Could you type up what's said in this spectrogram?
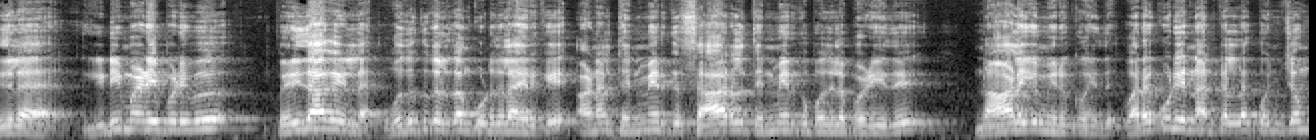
இதில் இடிமழை பிடிவு பெரிதாக இல்லை. ஒதுக்குதல் தான் கூடுதலாக இருக்குது ஆனால் தென்மேற்கு சாரல் தென்மேற்கு பகுதியில் பொழியுது. நாளையும் இருக்கும் இது. வரக்கூடிய நாட்களில் கொஞ்சம்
